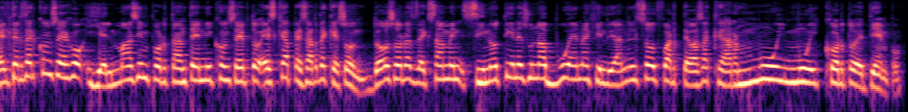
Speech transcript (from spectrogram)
El tercer consejo y el más importante en mi concepto es que a pesar de que son dos horas de examen, si no tienes una buena agilidad en el software te vas a quedar muy muy corto de tiempo.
